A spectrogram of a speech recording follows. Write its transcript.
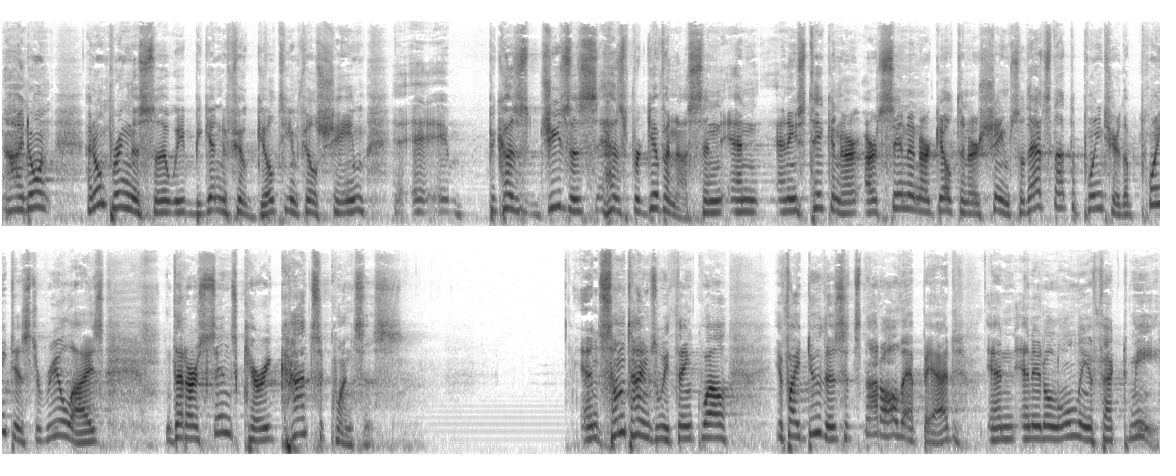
Now, I don't, I don't bring this so that we begin to feel guilty and feel shame, because Jesus has forgiven us and, and, and He's taken our, our sin and our guilt and our shame. So that's not the point here. The point is to realize that our sins carry consequences. And sometimes we think, well, if I do this, it's not all that bad and, and it'll only affect me.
